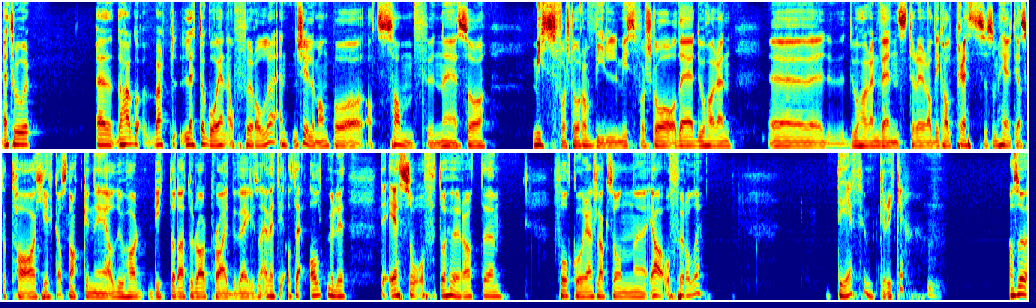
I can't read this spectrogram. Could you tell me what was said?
Jeg tror det har vært lett å gå i en offerrolle. Enten skylder man på at samfunnet er så misforstår og vil misforstå, og det, du har en Uh, du har en venstre-radikal presse som hele tida skal ta kirka, snakke ned, og du har ditt og datt, og du har pride-bevegelsen jeg vet ikke, altså Det er alt mulig. Det er så ofte å høre at uh, folk går i en slags sånn uh, ja, offerrolle. Det funker ikke. Altså,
